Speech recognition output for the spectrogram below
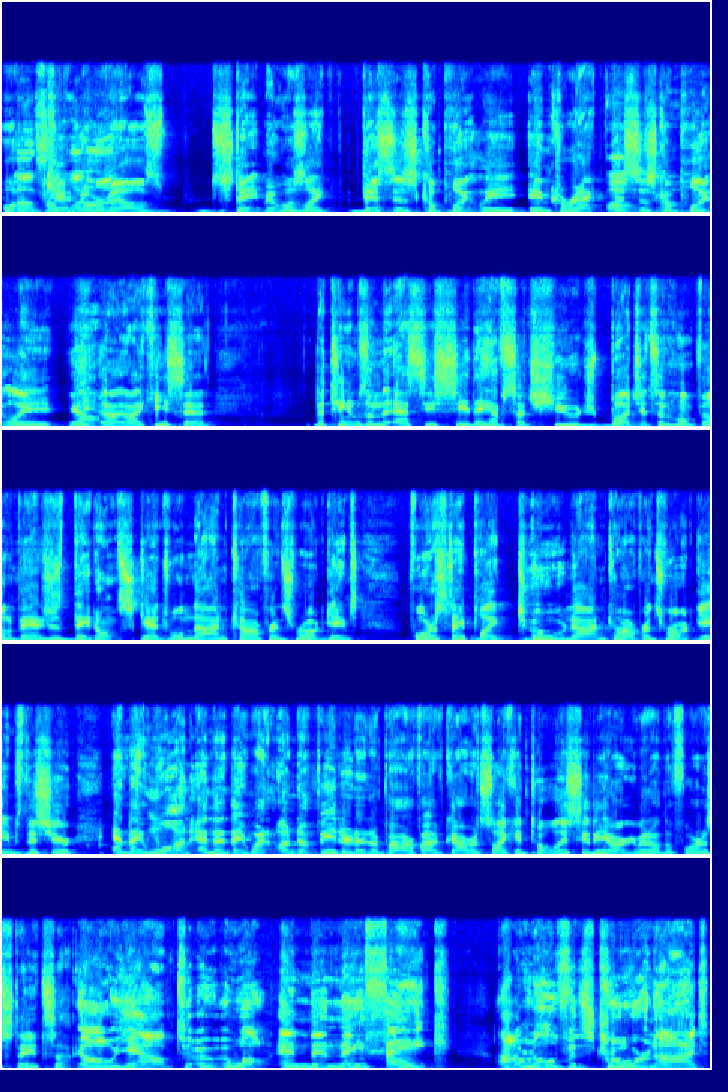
Well, uh, Kent Norvell's statement was like, "This is completely incorrect. this Oh, is completely Yeah. he- uh, like he said." The teams in the SEC they have such huge budgets and home field advantages. They don't schedule non-conference road games. Florida State played two non-conference road games this year, and they won. And then they went undefeated in a Power Five conference. So I can totally see the argument on the Florida State side. Oh yeah. Uh, Well, and then they think I don't know if it's true or not,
